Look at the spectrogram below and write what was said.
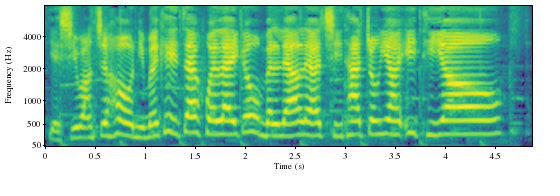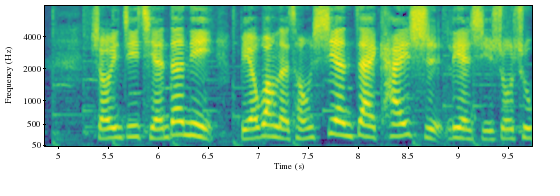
也希望之后你们可以再回来跟我们聊聊其他重要议题哦。收音机前的你，别忘了从现在开始练习说出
